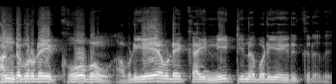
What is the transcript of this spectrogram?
ஆண்டவருடைய கோபம் அப்படியே அவருடைய கை நீட்டினபடியே இருக்கிறது.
